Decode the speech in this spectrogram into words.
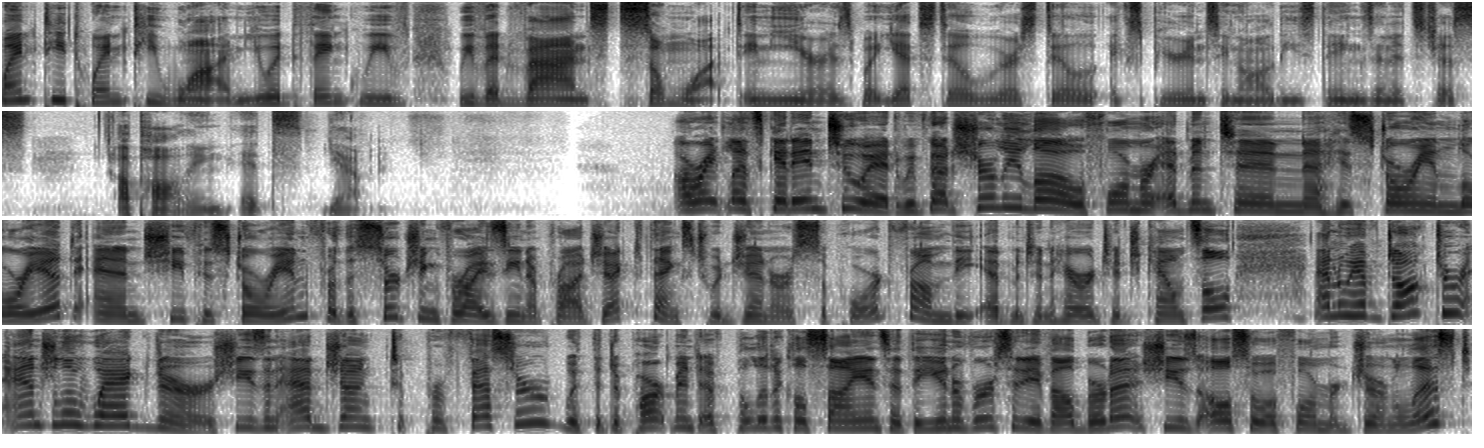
2021 you would think we've we've advanced somewhat in years but yet still we're still experiencing all these things and it's just appalling. It's yeah All right, let's get into it. We've got Shirley Lowe, former Edmonton Historian Laureate and Chief Historian for the Searching for Izena project, thanks to a generous support from the Edmonton Heritage Council. And we have Dr. Angela Wagner. She's an adjunct professor with the Department of Political Science at the University of Alberta. She is also a former journalist.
